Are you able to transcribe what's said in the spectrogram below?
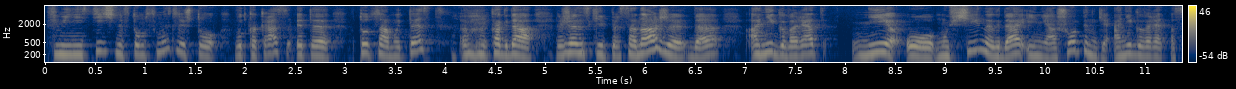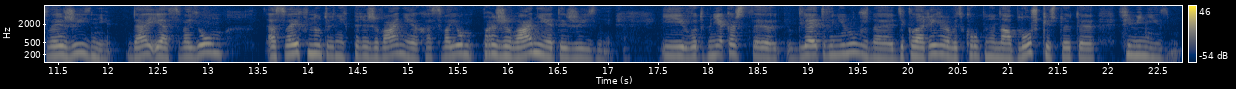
феминистичны в том смысле, что вот как раз это тот самый тест, когда женские персонажи, да, они говорят не о мужчинах, да, и не о шопинге, они говорят о своей жизни, да, и о своем, о своих внутренних переживаниях, о своем проживании этой жизни. И вот мне кажется, для этого не нужно декларировать крупно на обложке, что это феминизм.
